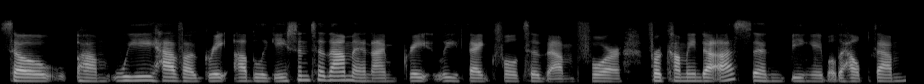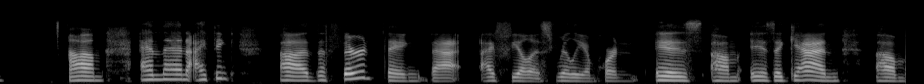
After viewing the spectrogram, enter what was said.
So um, we have a great obligation to them, and I'm greatly thankful to them for for coming to us and being able to help them. Um, and then I think uh, the third thing that I feel is really important is um, is again um,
